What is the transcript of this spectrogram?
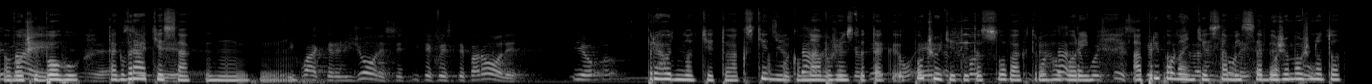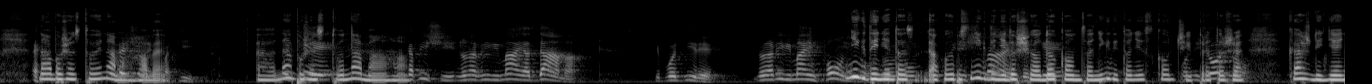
voči Bohu, eh, tak vráťte sa. Mm, prehodnote to. Ak ste v nejakom náboženstve, tak počujte tieto slova, ktoré hovorím a pripomeňte sami sebe, že možno to náboženstvo je namáhavé. Náboženstvo namáha. Nikdy, nedo, ako keby si nikdy nedošiel do konca, nikdy to neskončí, pretože každý deň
